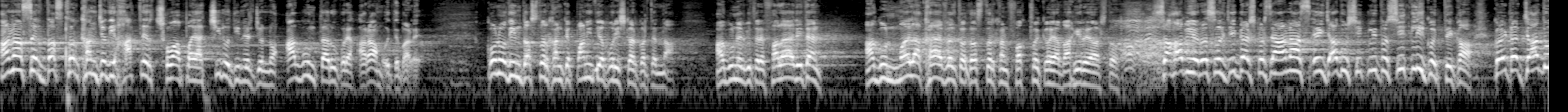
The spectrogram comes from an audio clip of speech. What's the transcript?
আনাসের দস্তরখান যদি হাতের ছোঁয়া পায়া চিরদিনের জন্য আগুন তার উপরে হারাম হইতে পারে। কোনোদিন দস্তরখানকে পানি দিয়ে পরিষ্কার করতেন না। আগুনের ভিতরে ফালায়া দিতেন। আগুন ময়লা খায়া ফেলতো, দস্তরখান ফকফক হয়ে বাহির হয়ে আসতো। সাহাবি রসুল জিজ্ঞাসা করছে, আনাস, এই জাদু শিখলি তো শিখলি করতে কা কয়টা জাদু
